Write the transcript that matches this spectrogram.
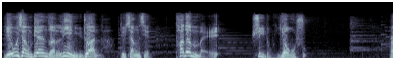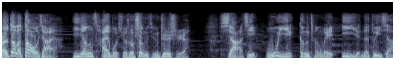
刘向编纂《列女传》呢，就相信她的美是一种妖术。而到了道家呀，阴阳财卜学说盛行之时啊，夏姬无疑更成为艺人的对象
